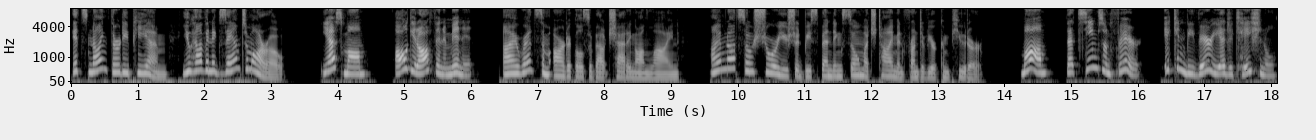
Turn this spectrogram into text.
It's 9:30 p.m. You have an exam tomorrow. Yes, Mom. I'll get off in a minute. I read some articles about chatting online. I'm not so sure you should be spending so much time in front of your computer. Mom, that seems unfair. It can be very educational.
